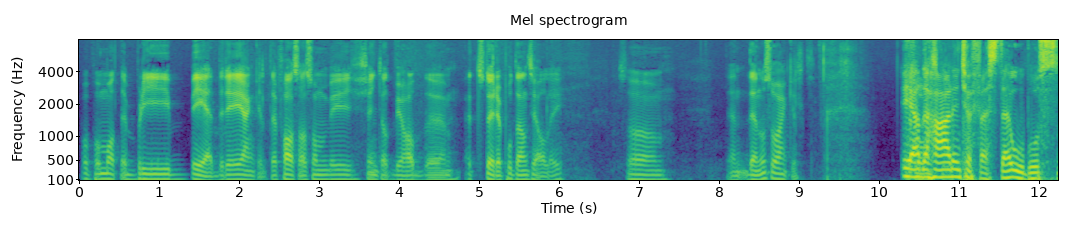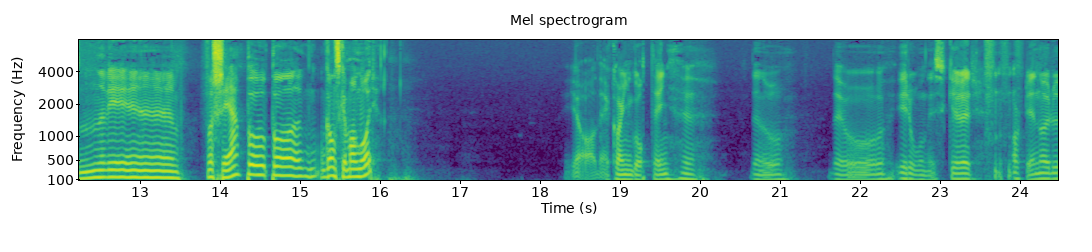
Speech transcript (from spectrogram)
og på en måte bli bedre i enkelte faser som vi kjente at vi hadde et større potensial i. Så det, er- det er nå så enkelt. Er det her den tøffeste Obosen vi eh, får se på, på ganske mange år? Ja, det kan godt hende. Det er, noe, det er jo ironisk eller artig når du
